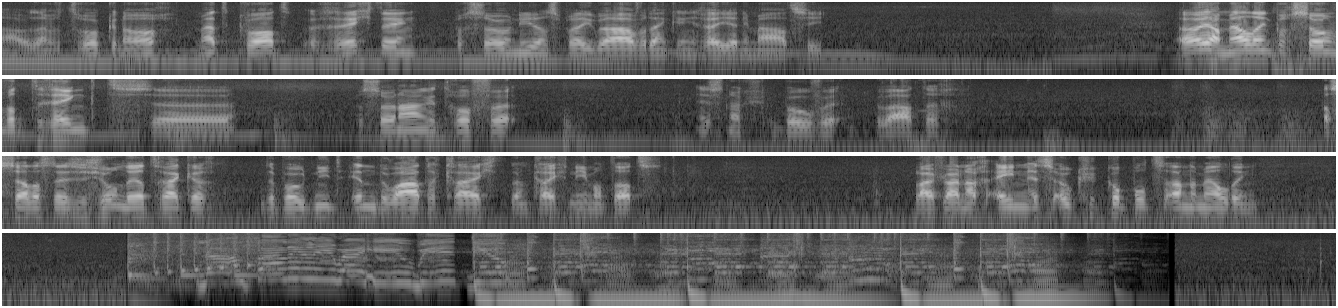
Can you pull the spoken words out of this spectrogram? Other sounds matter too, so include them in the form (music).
Nou, we zijn vertrokken hoor. Met quad richting persoon niet aanspreekbaar verdenking reanimatie. Oh ja, melding persoon verdrinkt. eh, persoon aangetroffen. Is nog boven water. Als zelfs deze John Deere trekker de boot niet in de water krijgt, dan krijgt niemand dat. Lifeline naar 1 is ook gekoppeld aan de melding.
